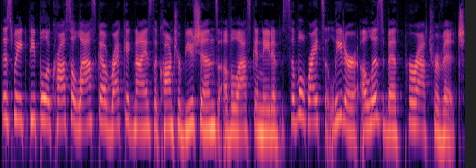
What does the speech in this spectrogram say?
This week, people across Alaska recognize the contributions of Alaska Native civil rights leader Elizabeth Peratrovich.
